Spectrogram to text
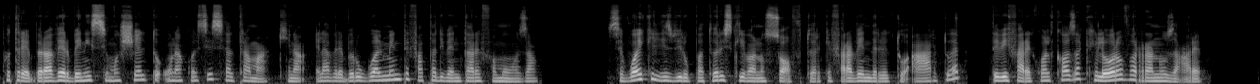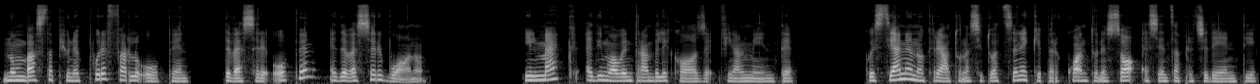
Potrebbero aver benissimo scelto una qualsiasi altra macchina e l'avrebbero ugualmente fatta diventare famosa. Se vuoi che gli sviluppatori scrivano software che farà vendere il tuo hardware, devi fare qualcosa che loro vorranno usare. Non basta più neppure farlo open, deve essere open e deve essere buono. Il Mac è di nuovo entrambe le cose, finalmente. Questi anni hanno creato una situazione che per quanto ne so è senza precedenti.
